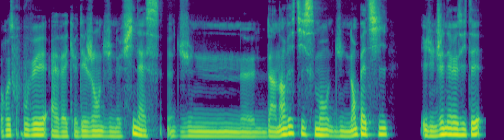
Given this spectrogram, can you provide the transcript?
retrouvé avec des gens d'une finesse, d'un investissement, d'une empathie et d'une générosité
